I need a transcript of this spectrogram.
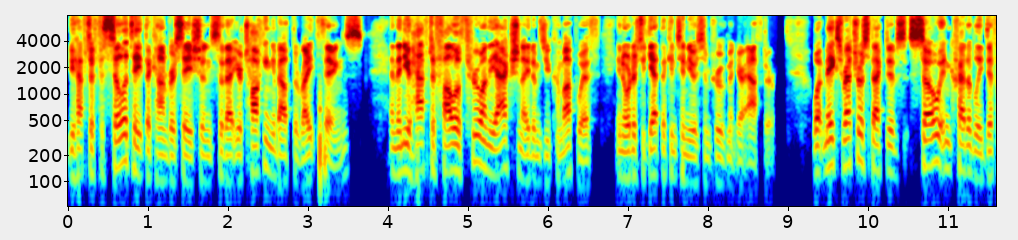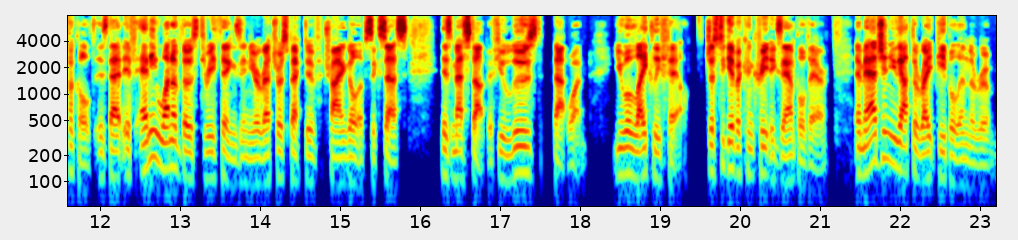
You have to facilitate the conversation so that you're talking about the right things. And then you have to follow through on the action items you come up with in order to get the continuous improvement you're after. What makes retrospectives so incredibly difficult is that if any one of those three things in your retrospective triangle of success is messed up, if you lose that one, you will likely fail. Just to give a concrete example there, imagine you got the right people in the room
